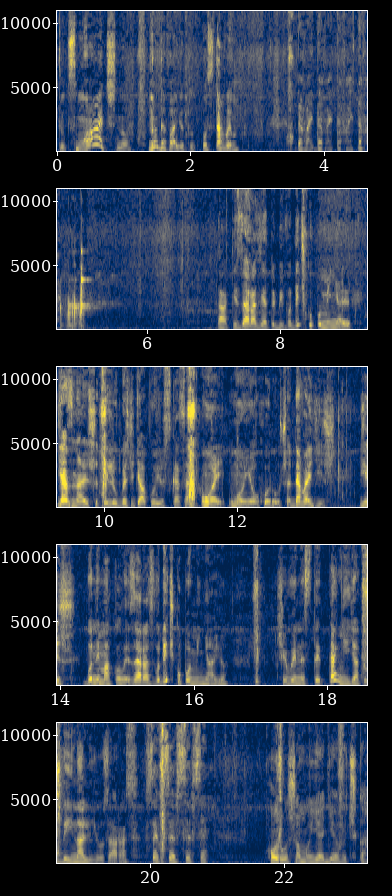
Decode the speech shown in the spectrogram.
Тут смачно. Ну, давай отут поставимо. Давай, давай, давай, давай. Так, і зараз я тобі водичку поміняю. Я знаю, що ти любиш, дякую сказати. Ой, моя хороша, давай їж. Їж, бо нема коли. Зараз водичку поміняю. Чи винести? Та ні, я туди і налью зараз. Все, все, все, все. Хороша моя дівчинка.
